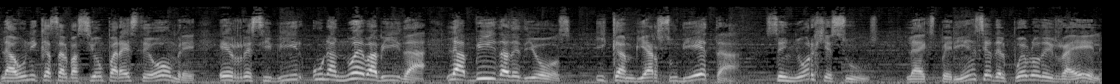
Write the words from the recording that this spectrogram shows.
La única salvación para este hombre es recibir una nueva vida, la vida de Dios, y cambiar su dieta. Señor Jesús, la experiencia del pueblo de Israel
